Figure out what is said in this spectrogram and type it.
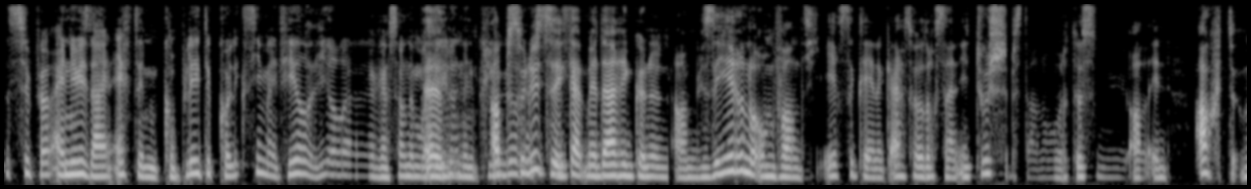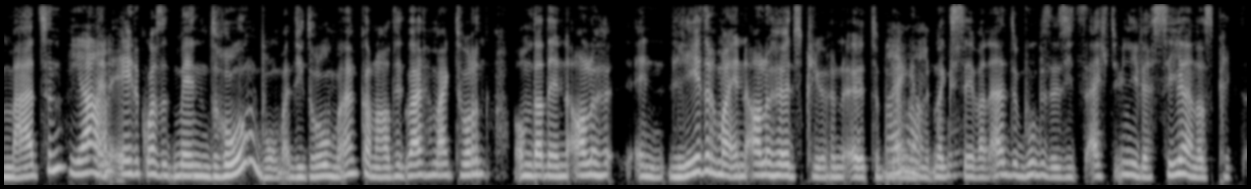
Super. En nu is dat echt een complete collectie met heel veel uh, verschillende modellen Eh, en kleuren. Absoluut. Ik heb me daarin kunnen amuseren om van die eerste kleine kaarthouders en Itouche bestaan ondertussen nu al in acht maten. Ja. En eigenlijk was het mijn droom, bon, maar die droom hè, kan altijd waargemaakt worden, om dat in, alle, in leder, maar in alle huidskleuren uit te brengen. Ah, Omdat ik cool. zei van, hè, de boobs is iets echt universeel en dat spreekt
